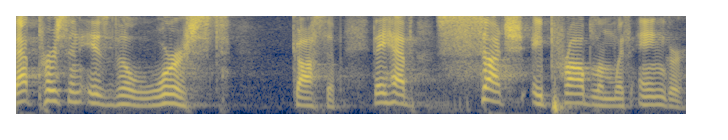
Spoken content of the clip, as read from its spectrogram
that person is the worst gossip. They have such a problem with anger.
